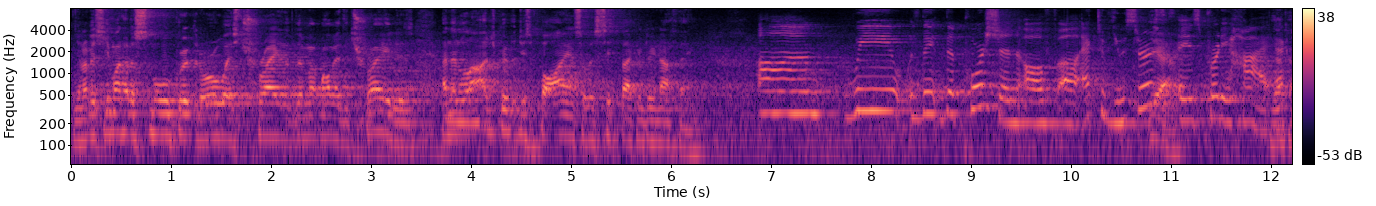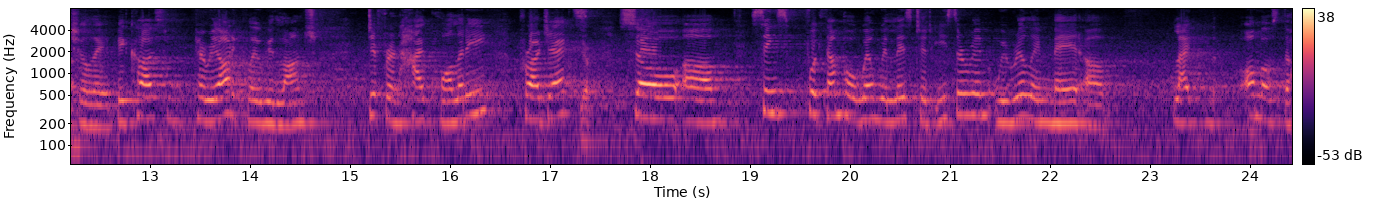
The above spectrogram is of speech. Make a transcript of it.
You know, obviously you might have a small group that are always trade, that might be the traders, and then a large group that just buy and sort of sit back and do nothing. Um, we the, the portion of uh, active users Yeah. is pretty high Okay. actually because periodically we launch different high quality projects. Yep. So um, since, for example, when we listed Ethereum, we really made a like almost the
